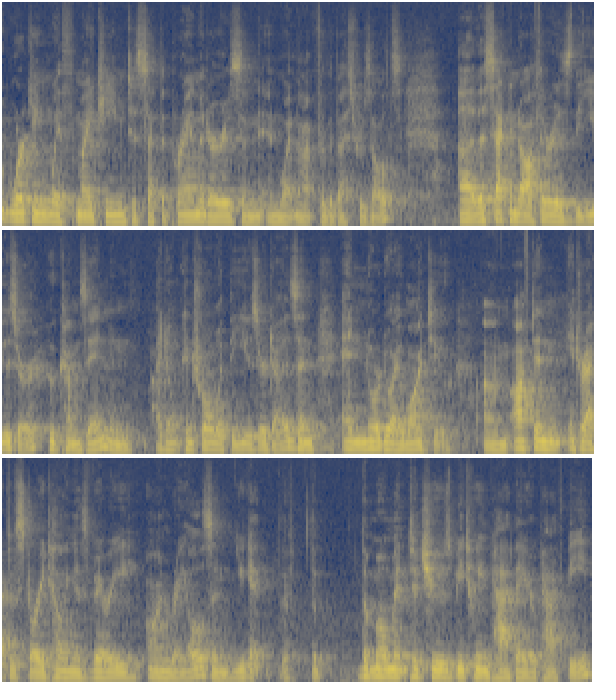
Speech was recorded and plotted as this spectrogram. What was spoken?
working with my team to set the parameters and, and whatnot for the best results uh, the second author is the user who comes in and i don't control what the user does and and nor do i want to um, often interactive storytelling is very on rails and you get the, the the moment to choose between path A or path B.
